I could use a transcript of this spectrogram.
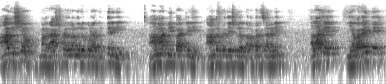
ఆ విషయం మన రాష్ట్ర ప్రజలందరూ కూడా గుర్తిరిగి ఆమ్ ఆద్మీ పార్టీని ఆంధ్రప్రదేశ్లో బలపరచాలని అలాగే ఎవరైతే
